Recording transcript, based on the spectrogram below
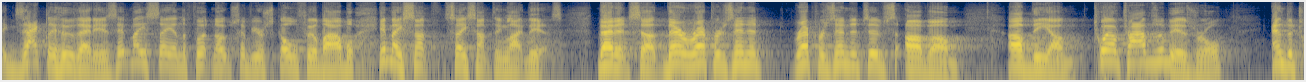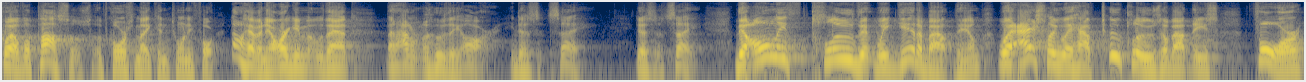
exactly who that is. It may say in the footnotes of your Scofield Bible, it may some, say something like this that it's, uh, they're represented, representatives of, um, of the um, 12 tribes of Israel and the 12 apostles, of course, making 24. I don't have any argument with that, but I don't know who they are. He doesn't say. He doesn't say. The only clue that we get about them, well, actually, we have two clues about these four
